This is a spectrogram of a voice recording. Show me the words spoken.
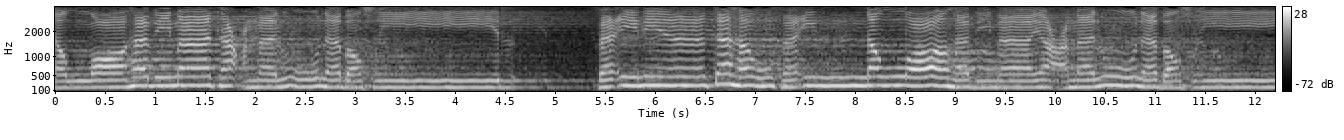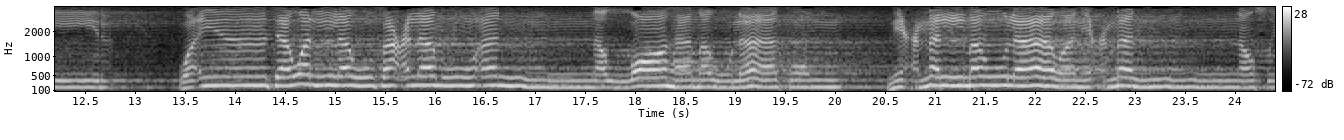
الله بما تعملون بصير. فإن انتهوا فإن الله بما يعملون بصير. وإن تولوا فاعلموا أن الله مولاكم. نعم المولى ونعم النصير.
